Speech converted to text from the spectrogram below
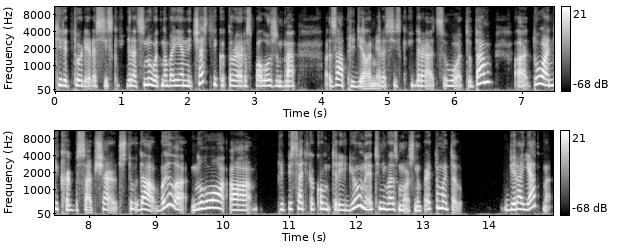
территории Российской Федерации, ну вот на военной части, которая расположена за пределами Российской Федерации, вот, то там, а, то они как бы сообщают, что да, было, но а, приписать какому-то региону это невозможно. Поэтому это, вероятно,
